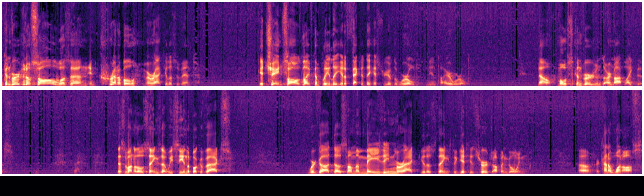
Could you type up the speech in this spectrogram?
The conversion of Saul was an incredible, miraculous event. It changed Saul's life completely. It affected the history of the world, the entire world. Now, most conversions are not like this. This is one of those things that we see in the book of Acts where God does some amazing, miraculous things to get his church up and going. Uh, they're kind of one offs.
